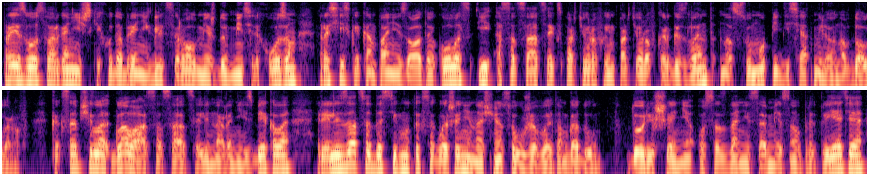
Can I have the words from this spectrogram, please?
производства органических удобрений глицерол между Минсельхозом, российской компанией «Золотой колос» и Ассоциацией экспортеров и импортеров Кыргызленд на сумму 50 миллионов долларов. Как сообщила глава ассоциации Ленара Неизбекова, реализация достигнутых соглашений начнется уже в этом году. До решения о создании совместного предприятия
